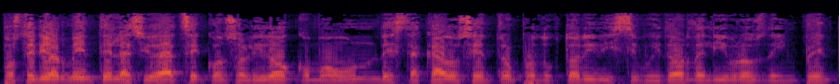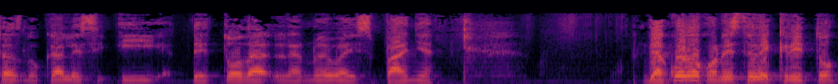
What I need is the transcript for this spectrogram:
Posteriormente la ciudad se consolidó como un destacado centro productor y distribuidor de libros de imprentas locales y de toda la Nueva España. De acuerdo con este decreto,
